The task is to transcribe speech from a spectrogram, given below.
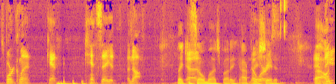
Sport Clint can't can't say it enough. Thank you Uh, so much, buddy. I appreciate worries. it. And Uh, on- the,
